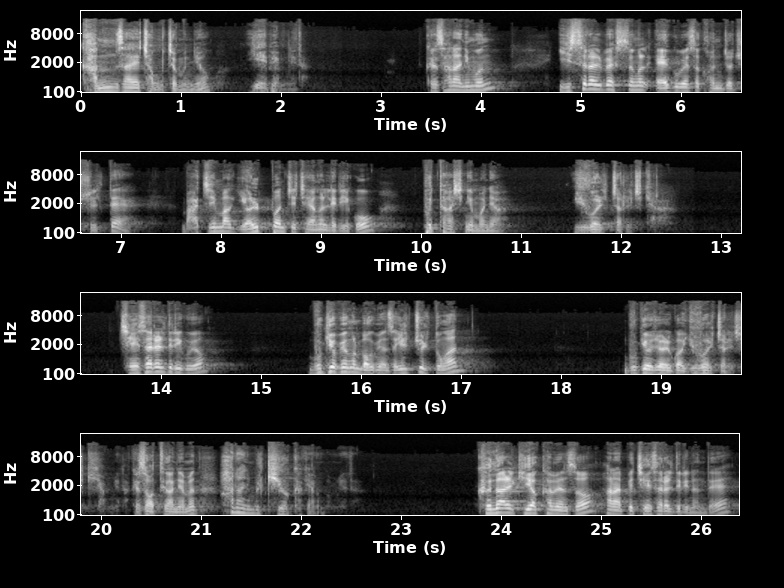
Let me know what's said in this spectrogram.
감사의 정점은요 예배입니다. 그래서 하나님은 이스라엘 백성을 애굽에서 건져 주실 때 마지막 열 번째 재앙을 내리고 부탁하신 게 뭐냐? 유월절을 지켜라. 제사를 드리고요. 무교병을 먹으면서 일주일 동안 무교절과 유월절을 지키게 합니다. 그래서 어떻게 하냐면 하나님을 기억하게 하는 겁니다. 그날 기억하면서 하나님 앞에 제사를 드리는데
